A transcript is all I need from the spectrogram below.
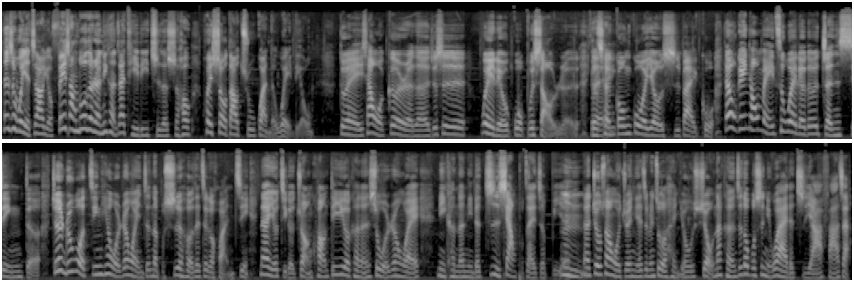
但是我也知道有非常多的人，你可能在提离职的时候会受到主管的慰留。对，像我个人呢，就是。慰留过不少人，有成功过，也有失败过。但我跟你讲，我每一次未留都是真心的。就是如果今天我认为你真的不适合在这个环境，那有几个状况。第一个可能是我认为你可能你的志向不在这边。嗯，那就算我觉得你在这边做的很优秀，那可能这都不是你未来的职涯发展，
